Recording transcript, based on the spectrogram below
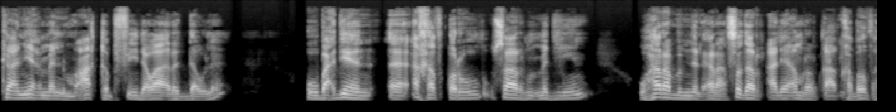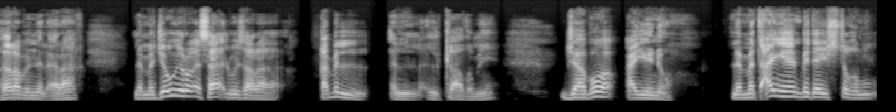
كان يعمل معقب في دوائر الدولة. وبعدين آه، أخذ قروض وصار مدين وهرب من العراق صدر عليه أمر القاء قبض هرب من العراق. لما جو رؤساء الوزراء قبل ال- الكاظمي جابوه عينوه. لما تعين بدأ يشتغل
